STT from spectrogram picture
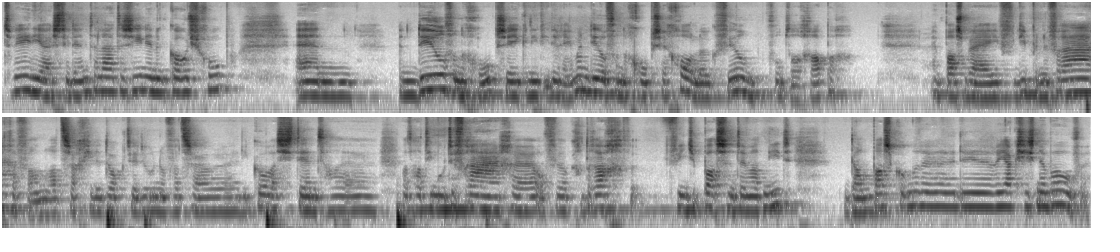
tweedejaars studenten laten zien in een coachgroep. En een deel van de groep, zeker niet iedereen, maar een deel van de groep zegt: Goh, leuke film, ik vond het wel grappig. En pas bij verdiepende vragen van wat zag je de dokter doen of wat zou die co-assistent, wat had hij moeten vragen of welk gedrag vind je passend en wat niet, dan pas komen de, de reacties naar boven.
